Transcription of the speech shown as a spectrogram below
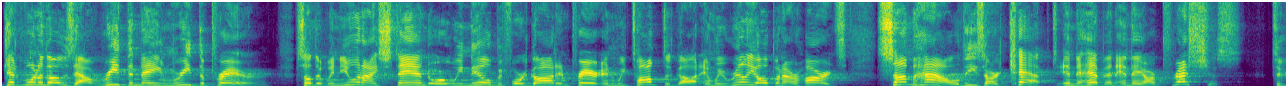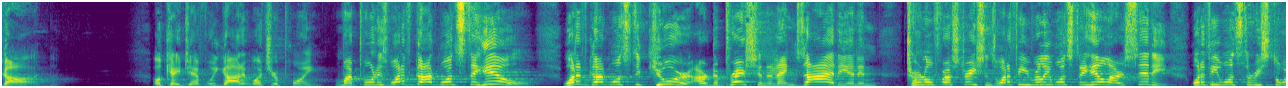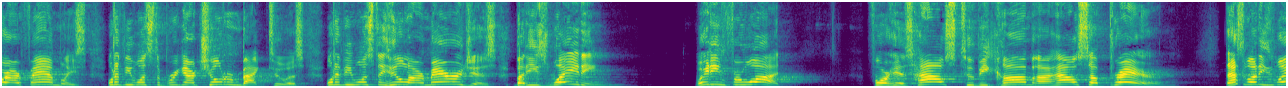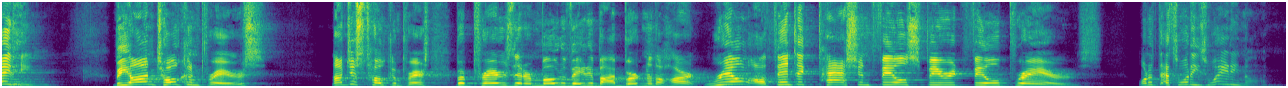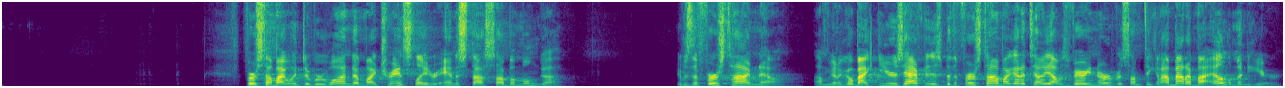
Get one of those out. Read the name, read the prayer. So that when you and I stand or we kneel before God in prayer and we talk to God and we really open our hearts, somehow these are kept in heaven and they are precious to God. Okay, Jeff, we got it. What's your point? My point is what if God wants to heal? What if God wants to cure our depression and anxiety and internal frustrations. What if He really wants to heal our city? What if He wants to restore our families? What if He wants to bring our children back to us? What if He wants to heal our marriages? But He's waiting. Waiting for what? For His house to become a house of prayer. That's what He's waiting. Beyond token prayers, not just token prayers, but prayers that are motivated by a burden of the heart. Real, authentic, passion filled, spirit filled prayers. What if that's what he's waiting on? First time I went to Rwanda, my translator, Anastas Sabamunga, it was the first time now. I'm going to go back years after this, but the first time I got to tell you, I was very nervous. I'm thinking, I'm out of my element here.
